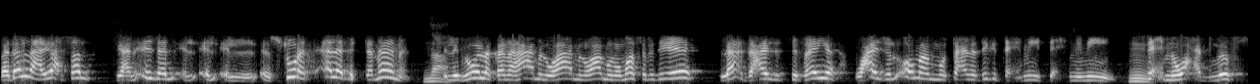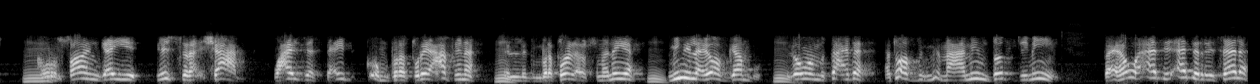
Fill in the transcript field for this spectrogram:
فده اللي هيحصل يعني إذا ال- ال- ال- الصورة اتقلبت تماما نعم. اللي بيقول لك أنا هعمل وهعمل وهعمل ومصر دي إيه لا ده عايز اتفاقية وعايز الأمم المتحدة تيجي تحميه تحمي مين. تحمي واحد لص. قرصان جاي يسرق شعب وعايز يستعيد امبراطورية عفنة. الامبراطورية العثمانية. مين اللي هيقف جنبه مم. الأمم المتحدة هتقف مع مين ضد مين فهو ادي أدي الرسالة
